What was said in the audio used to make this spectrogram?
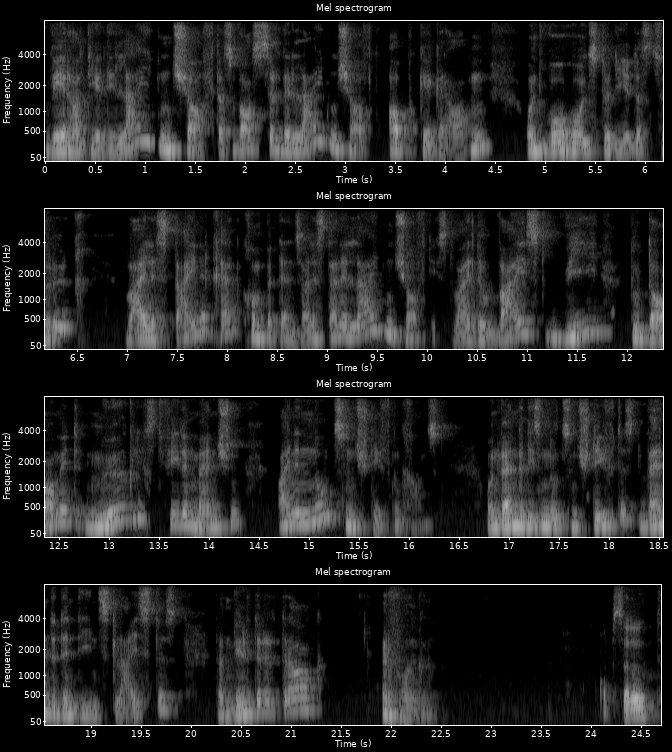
Wer hat dir die Leidenschaft, das Wasser der Leidenschaft abgegraben? Und wo holst du dir das zurück? Weil es deine Kernkompetenz, weil es deine Leidenschaft ist, weil du weißt, wie du damit möglichst vielen Menschen einen Nutzen stiften kannst. Und wenn du diesen Nutzen stiftest, wenn du den Dienst leistest, dann wird der Ertrag erfolgen. Absolut.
